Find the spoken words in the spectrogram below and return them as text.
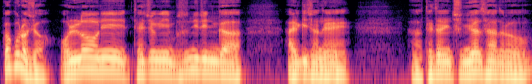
거꾸로죠. 언론이 대중이 무슨 일인가 알기 전에 어, 대단히 중요한 사안으로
